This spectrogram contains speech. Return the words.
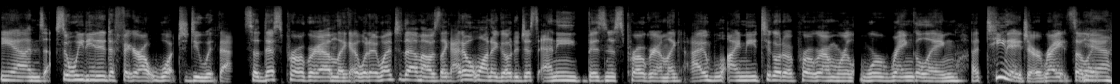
And so we needed to figure out what to do with that. So this program, like when I went to them, I was like, I don't want to go to just any business program. Like I, I need to go to a program where we're wrangling a teenager, right? So like yeah.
